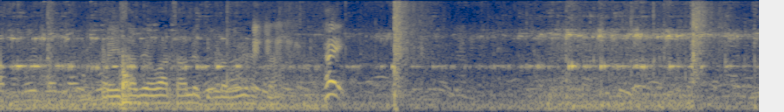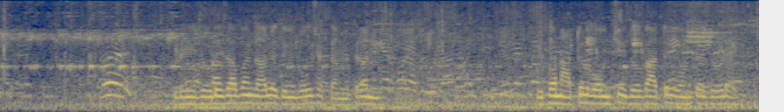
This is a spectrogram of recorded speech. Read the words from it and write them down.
हिसाब व्यवहार चालू आहे तिकडे बघू शकता. इकडे ही जोडीचा पण चालू आहे तुम्ही बघू शकता मित्रांनो. ही पण अतुल भाऊंची दोघं अतुल भाऊंच्या जोड आहे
